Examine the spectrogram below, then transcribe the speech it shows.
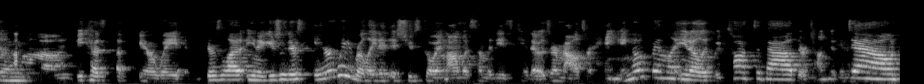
right. um, because of airway. There's a lot of, you know, usually there's airway related issues going on with some of these kiddos. Their mouths are hanging open, like, you know, like we've talked about, their tongue is down.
